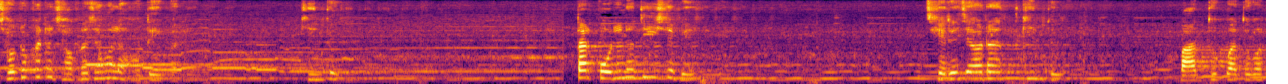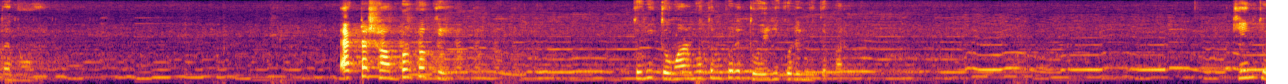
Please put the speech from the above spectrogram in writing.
ছোটখাটো ঝগড়া ঝামেলা হতেই পারে। কিন্তু তার পরিণতি হিসেবে ছেড়ে যাওয়াটা কিন্তু বাধ্যবাধকতা নয়। একটা সম্পর্ককে তুমি তোমার মতন করে তৈরি করে নিতে পারো। কিন্তু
